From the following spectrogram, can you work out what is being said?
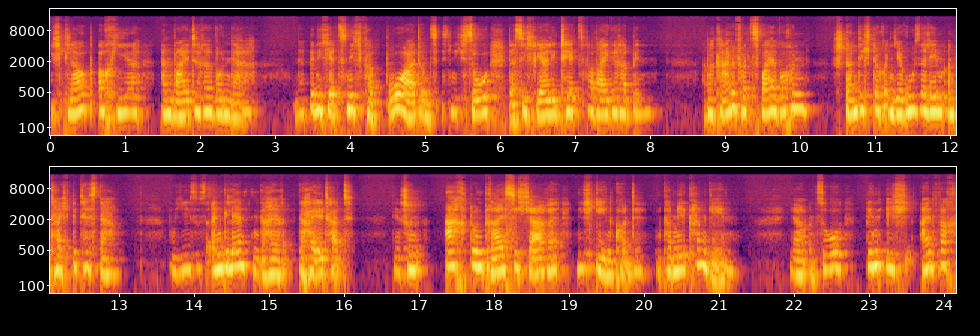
ich glaube auch hier an weitere Wunder. Und da bin ich jetzt nicht verbohrt und es ist nicht so, dass ich Realitätsverweigerer bin. Aber gerade vor zwei Wochen stand ich doch in Jerusalem am Teich Bethesda wo Jesus einen Gelähmten geheilt hat, der schon 38 Jahre nicht gehen konnte. Und Camille kann gehen. Ja, und so bin ich einfach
